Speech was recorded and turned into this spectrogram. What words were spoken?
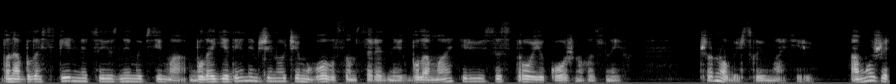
Вона була спільницею з ними всіма, була єдиним жіночим голосом серед них, була матір'ю і сестрою кожного з них, Чорнобильською матір'ю, а може,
